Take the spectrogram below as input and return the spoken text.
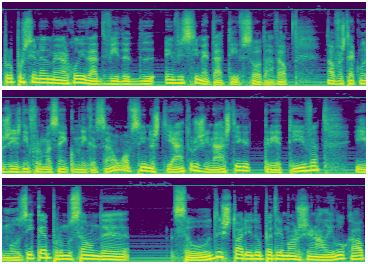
proporcionando maior qualidade de vida de envelhecimento ativo saudável novas tecnologias de informação e comunicação, oficinas de teatro, ginástica, criativa e música, promoção da saúde, história do património regional e local,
